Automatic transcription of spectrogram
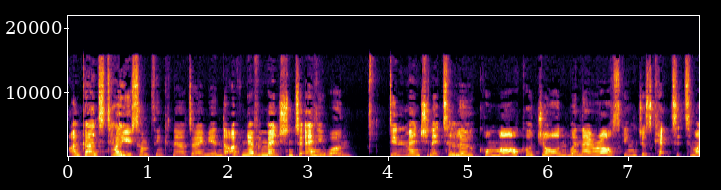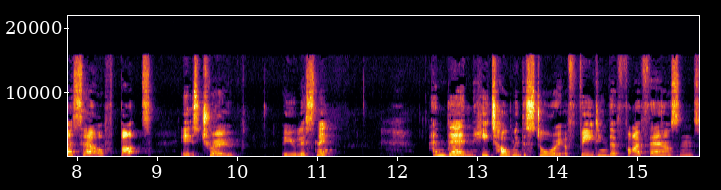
I'm going to tell you something now, Damian, that I've never mentioned to anyone. Didn't mention it to Luke or Mark or John when they were asking, just kept it to myself. But it's true. Are you listening? And then he told me the story of feeding the 5,000.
